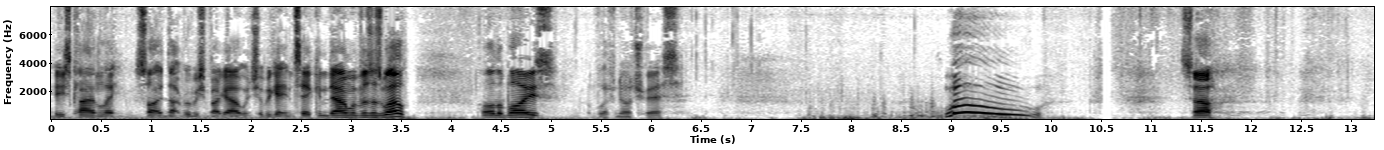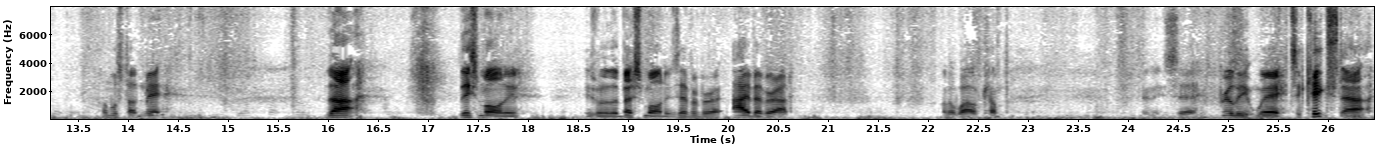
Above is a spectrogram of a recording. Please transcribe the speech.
he's kindly sorted that rubbish bag out, which will be getting taken down with us as well. All the boys have left no trace. Woo! So, I must admit that this morning is one of the best mornings ever I've ever had on a wild camp. And it's a brilliant way to kickstart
